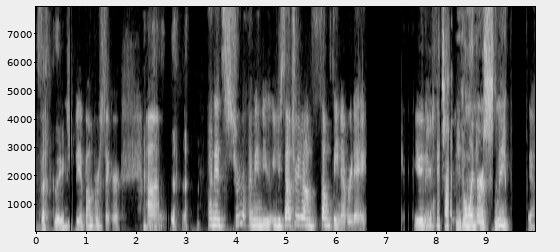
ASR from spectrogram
Exactly. It should be a bumper sticker. Uh, and it's true. I mean, you you saturate on something every day. You either All time, even when you're asleep, yeah,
